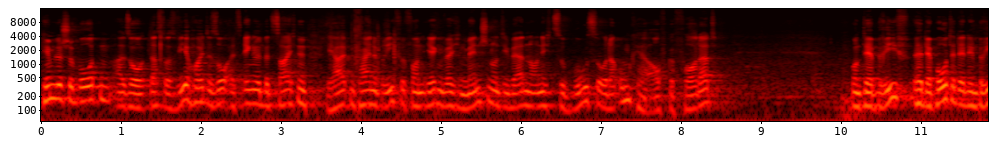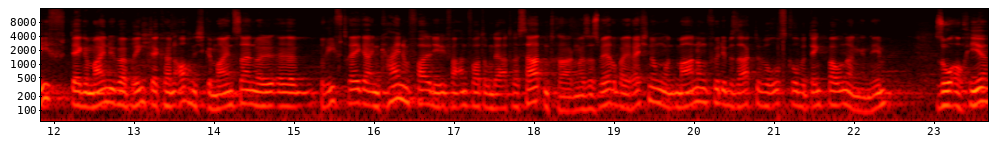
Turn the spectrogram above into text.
himmlische Boten, also das, was wir heute so als Engel bezeichnen, die halten keine Briefe von irgendwelchen Menschen und die werden auch nicht zu Buße oder Umkehr aufgefordert. Und der, Brief, äh, der Bote, der den Brief der Gemeinde überbringt, der kann auch nicht gemeint sein, weil äh, Briefträger in keinem Fall die Verantwortung der Adressaten tragen. Also es wäre bei Rechnungen und Mahnungen für die besagte Berufsgruppe denkbar unangenehm. So auch hier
